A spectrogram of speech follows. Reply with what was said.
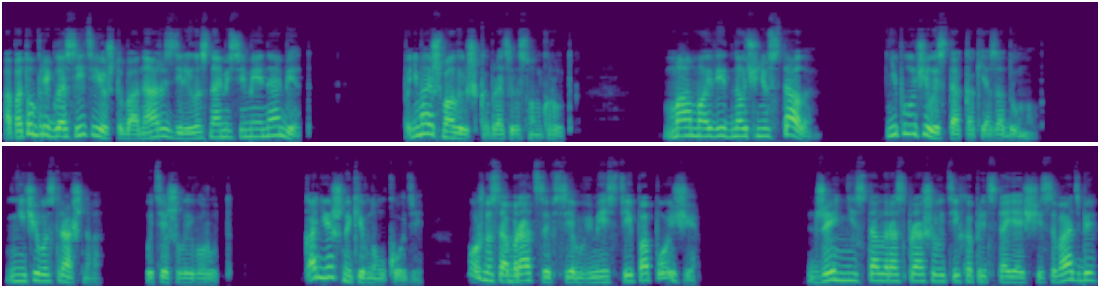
а потом пригласить ее, чтобы она разделила с нами семейный обед. Понимаешь, малышка, — обратился он к Рут, Мама, видно, очень устала. Не получилось так, как я задумал. Ничего страшного, — утешила его Рут. Конечно, — кивнул Коди. Можно собраться всем вместе и попозже. Дженни стала расспрашивать их о предстоящей свадьбе,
